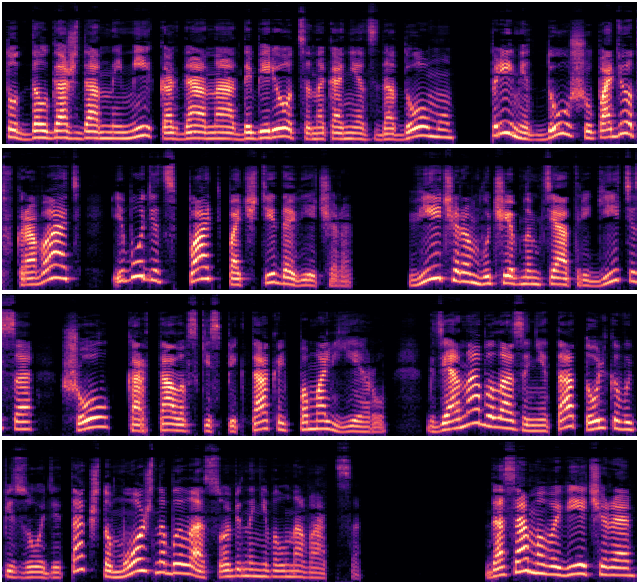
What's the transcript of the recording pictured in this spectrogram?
тот долгожданный миг, когда она доберется, наконец, до дому, примет душ, упадет в кровать и будет спать почти до вечера. Вечером в учебном театре Гитиса шел карталовский спектакль по Мольеру, где она была занята только в эпизоде, так что можно было особенно не волноваться. До самого вечера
